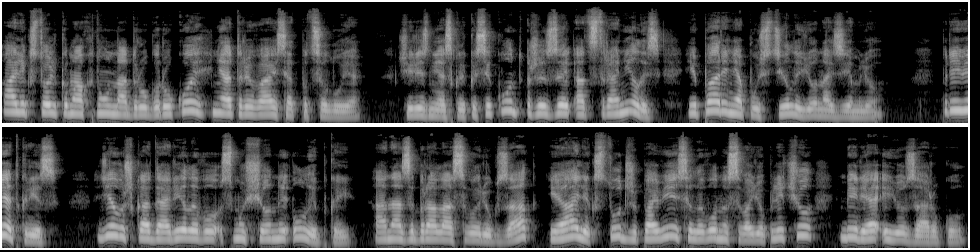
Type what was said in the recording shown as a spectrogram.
Алекс только махнул на друга рукой, не отрываясь от поцелуя. Через несколько секунд Жизель отстранилась, и парень опустил ее на землю. «Привет, Крис!» Девушка одарила его смущенной улыбкой. Она забрала свой рюкзак, и Алекс тут же повесил его на свое плечо, беря ее за руку.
